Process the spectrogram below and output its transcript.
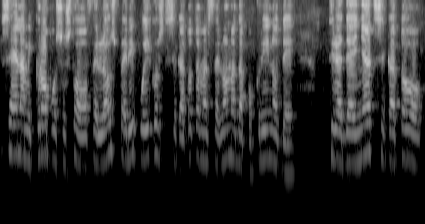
σε ένα μικρό ποσοστό όφελος, περίπου 20% των ασθενών ανταποκρίνονται, 39%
